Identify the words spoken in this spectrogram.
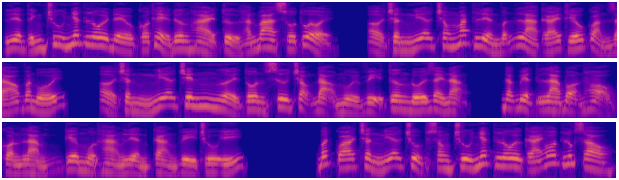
liền tính chu nhất lôi đều có thể đương hải tử hắn ba số tuổi, ở Trần Nghĩa trong mắt liền vẫn là cái thiếu quản giáo văn bối, ở Trần Nghĩa trên người tôn sư trọng đạo mùi vị tương đối dày nặng, đặc biệt là bọn họ còn làm kia một hàng liền càng vì chú ý. Bất quá Trần Nghĩa chụp xong chu nhất lôi cái hốt lúc sau,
